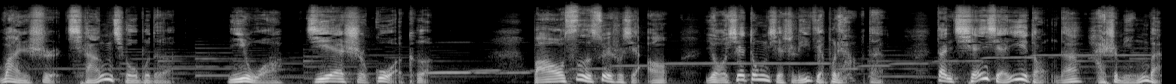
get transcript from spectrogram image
万事强求不得。你我皆是过客。”宝四岁数小，有些东西是理解不了的。但浅显易懂的还是明白，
